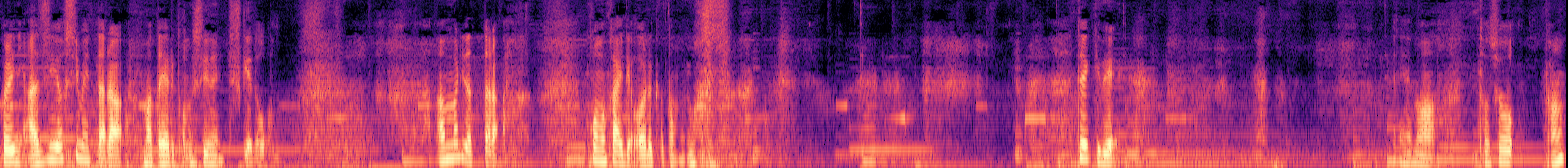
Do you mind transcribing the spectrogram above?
これに味を占めたらまたやるかもしれないんですけど、あんまりだったら、この回で終わるかと思います。というわけで、えー、まあ、図書館？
